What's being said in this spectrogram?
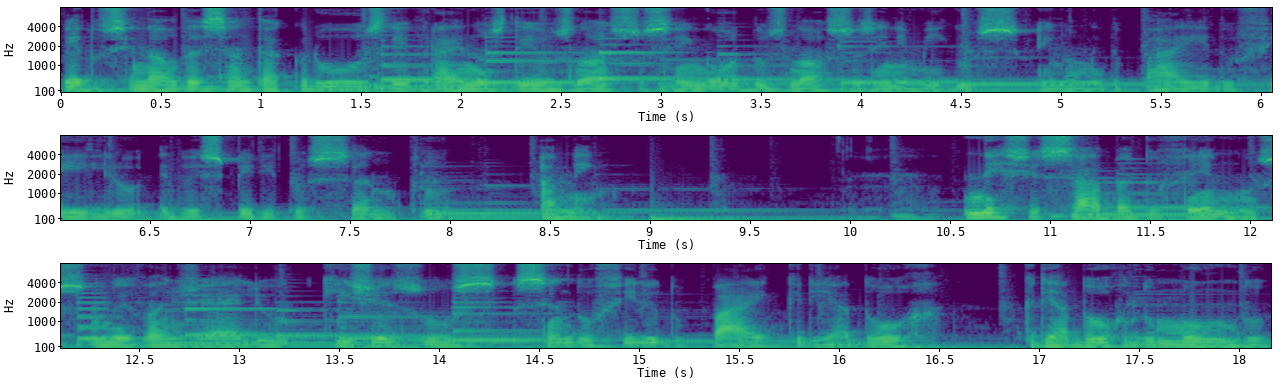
Pelo sinal da Santa Cruz, livrai-nos Deus nosso Senhor dos nossos inimigos, em nome do Pai, do Filho e do Espírito Santo. Amém. Neste sábado vemos no Evangelho que Jesus, sendo o Filho do Pai, Criador, Criador do mundo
